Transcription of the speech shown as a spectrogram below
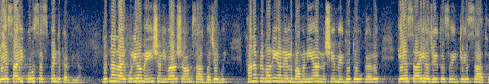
एएसआई को सस्पेंड कर दिया। घटना रायपुरिया में शनिवार शाम सात बजे हुई। थाना प्रभारी अनिल बामनिया नशे में धुत होकर एएसआई अजीत सिंह के साथ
